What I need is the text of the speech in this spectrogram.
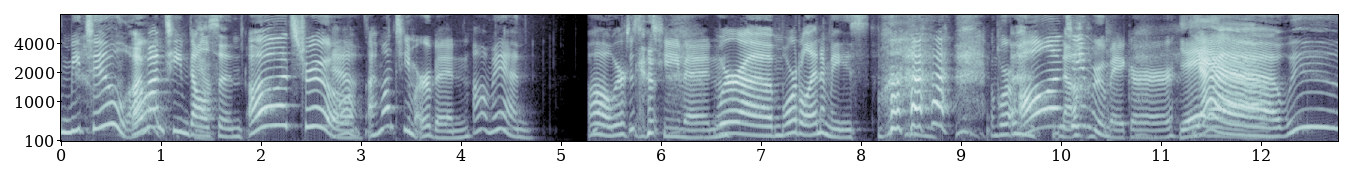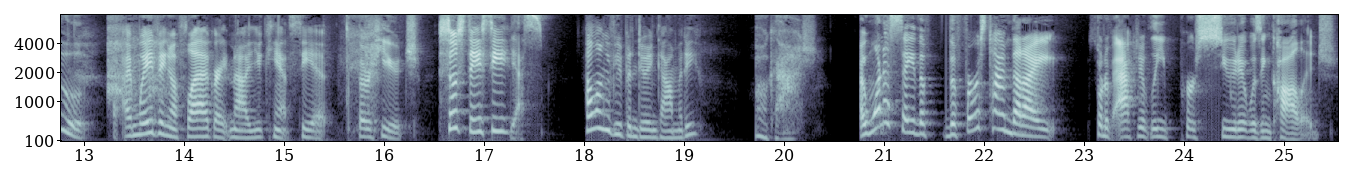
Me too. I'm Oh, on Team Dawson. Oh, that's true. Yeah. I'm on Team Urban. Oh man. Oh, we're Just teaming. we're uh, mortal enemies. we're all on No. Team Roommaker. Yeah. Woo. I'm waving a flag right now. You can't see it. They're huge. So, Stacy, Yes. how long have you been doing comedy? Oh gosh. I want to say the the first time that I sort of actively pursued it was in college.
